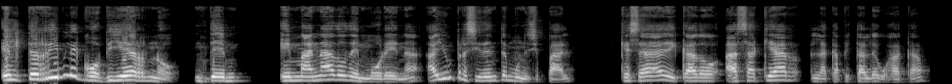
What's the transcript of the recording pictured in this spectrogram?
el terrible gobierno de, emanado de Morena, hay un presidente municipal que se ha dedicado a saquear la capital de Oaxaca,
